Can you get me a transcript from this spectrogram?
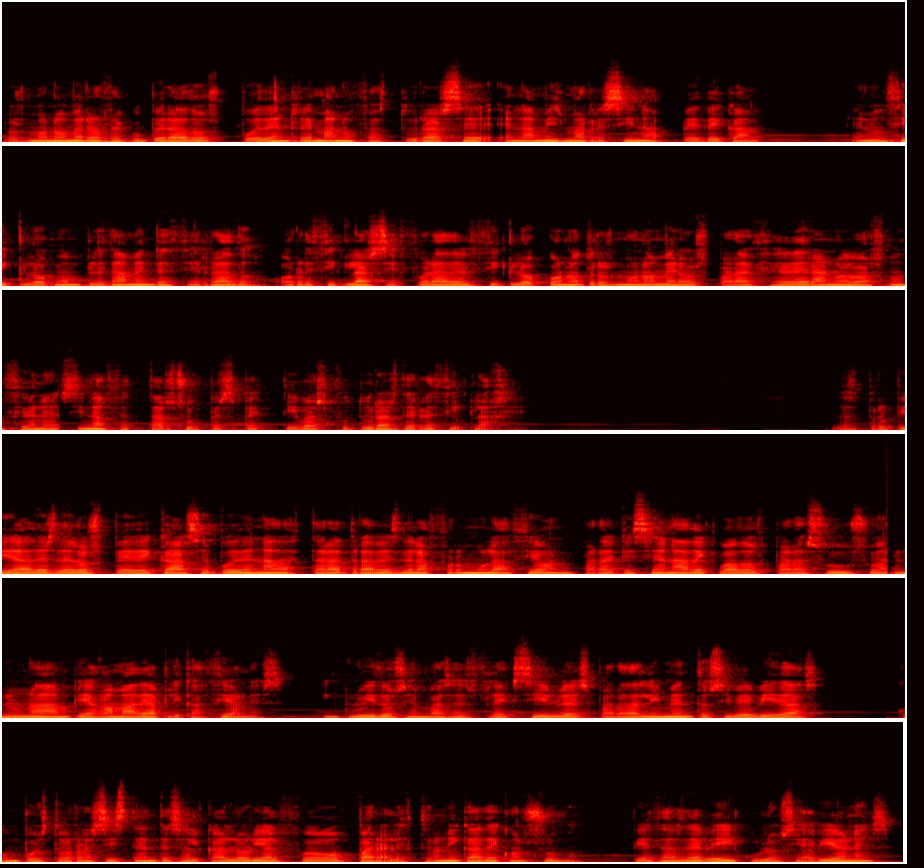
Los monómeros recuperados pueden remanufacturarse en la misma resina PDK en un ciclo completamente cerrado o reciclarse fuera del ciclo con otros monómeros para acceder a nuevas funciones sin afectar sus perspectivas futuras de reciclaje. Las propiedades de los PDK se pueden adaptar a través de la formulación para que sean adecuados para su uso en una amplia gama de aplicaciones, incluidos envases flexibles para alimentos y bebidas, compuestos resistentes al calor y al fuego para electrónica de consumo, piezas de vehículos y aviones,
